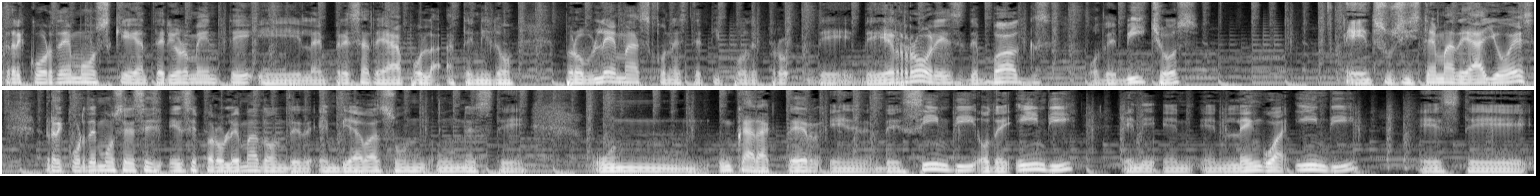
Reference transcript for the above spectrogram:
Recordemos que anteriormente eh, la empresa de Apple ha tenido problemas con este tipo de, de, errores, de bugs o de bichos en su sistema de iOS. Recordemos ese, ese problema donde enviabas un, este, un, un carácter eh, de Cindy o de Indie en, en, en lengua indie este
